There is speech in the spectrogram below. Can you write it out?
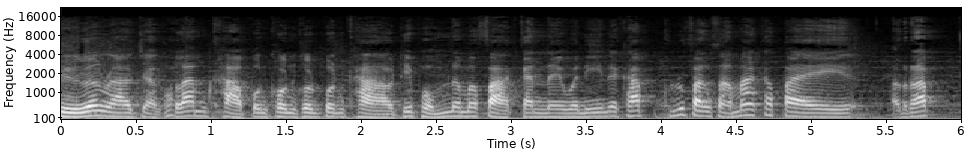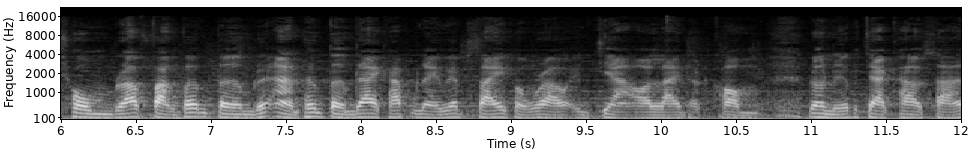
คือเรื่องราวจากคอลัมน์ข่าวปนคนคนปนข่าวที่ผมนำมาฝากกันในวันนี้นะครับ คุณผู้ฟังสามารถเข้าไปรับชมรับฟังเพิ่มเติม หรืออ่านเพิ่มเติมได้ครับ ในเว็บไซต์ของเรา mgronline.com นอกเหนือจากข่าวสาร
